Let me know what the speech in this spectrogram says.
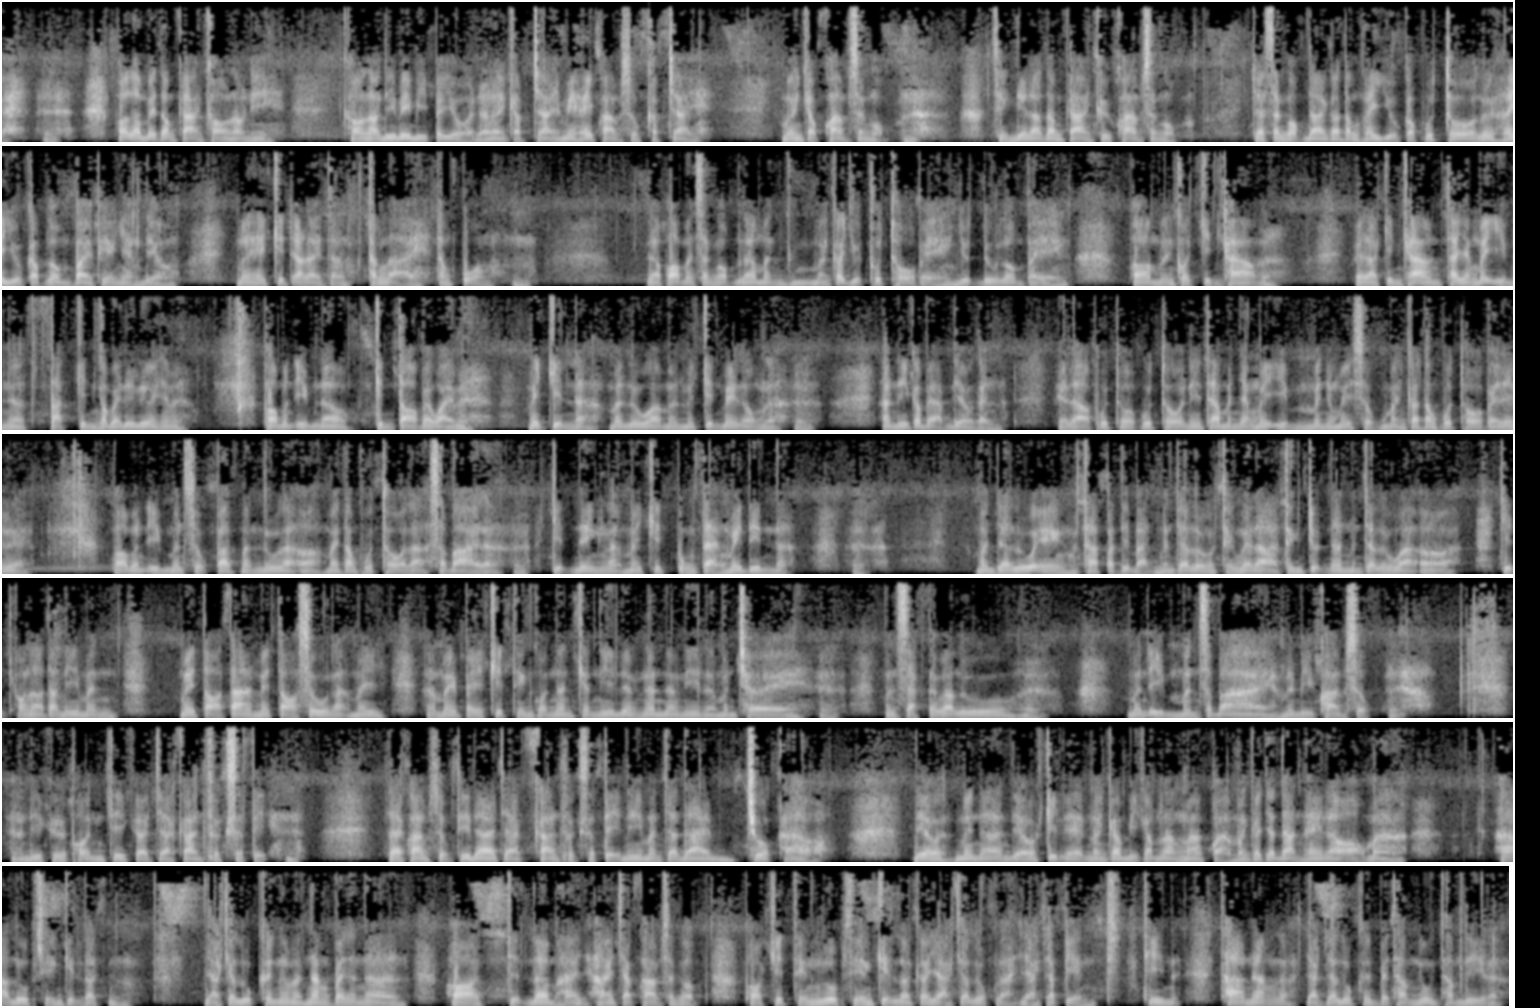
เพราะเราไม่ต้องการของเหล่านี้ ของเหล่านี้ไม่มีประโยชน์อะไรกับใจ ไม่ให้ความสุขกับใจ เหมือนกับความสงบ สิ่งที่เราต้องการคือความสงบ จะสงบได้ก็ต้องให้อยู่กับพุทโธหรือให้อยู่กับลมไปเพียงอย่างเดียว ไม่ให้คิดอะไรทั้งทั้งหลายทั้งปวง แล้วพอมันสงบแล้วมันมันก็หยุดพุทโธไปเอง หยุดดูลมไปเอง พอเหมือนคนกินข้าวนะเวลากินข้าวถ้ายังไม่อิ่มเนี่ยตักกินเข้าไปเรื่อยๆใช่ไหมพอมันอิ่มแล้วกินต่อไปไหวไหม ไม่กินแล้วมันรู้ว่ามันไม่กินไม่ลงแล้วอันนี้ก็แบบเดียวกัน เวลาพุโทโธพุโทโธนี้ถ้ามันยังไม่อิ่ม มันยังไม่สุขมันก็ต้องพุโทโธไปเรื่อยๆพอมันอิ่มมันสุขปั๊บมันรู้แล้วเออไม่ต้องพุโทโธล้วสบายล้วจิตนิ่งล้วไม่คิดปรุงแต่งไม่ดิ้นแล้วมันจะรู้เองถ้าปฏิบัติมันจะรู้ถึงเวลาถึงจุดนั้นมันจะรู้ว่า เออ จิตของเราตอนนี้มัน ไม่ต่อต้านไม่ต่อสู้แล้วไม่ไม่ไปคิดถึงคนนั้นคนนี้เรื่องนั้นเรื่องนี้แล้วมันเฉย มันสักแต่ว่ารู้มันอิ่มมันสบาย มันมีความสุขนี่คือผลที่เกิดจากการฝึกสติ แต่ความสุขที่ได้จากการฝึกสตินี้มันจะได้ชั่วคราว เดี๋ยวไม่นานเดี๋ยวกิเลสมันก็มีกำลังมากกว่า มันก็จะดันให้เราออกมาหารูปเสียงกลิ่นรส อยากจะลุกขึ้นนะนั่งไปนานๆพอจิตเริ่มหายหายจากความสงบ พอคิดถึงรูปเสียงกลิ่นแล้วก็อยากจะลุกละอยากจะเปลี่ยนที่ท่านั่งแล้วอยากจะลุกขึ้นไปทำนู่นทำนี่แล้ว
